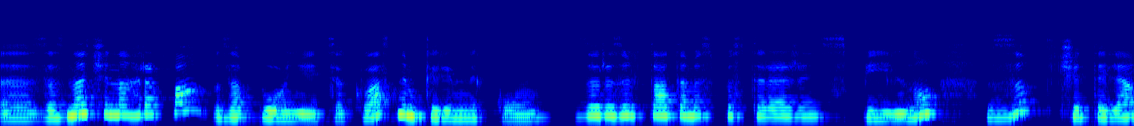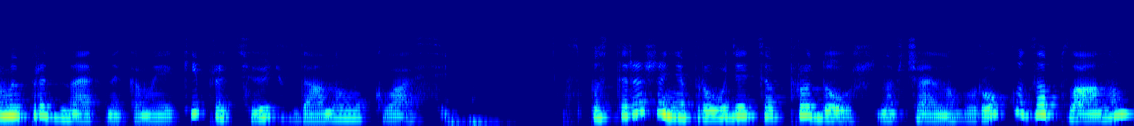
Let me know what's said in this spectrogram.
Е, зазначена графа заповнюється класним керівником за результатами спостережень спільно з вчителями-предметниками, які працюють в даному класі. Спостереження проводяться впродовж навчального року за планом,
